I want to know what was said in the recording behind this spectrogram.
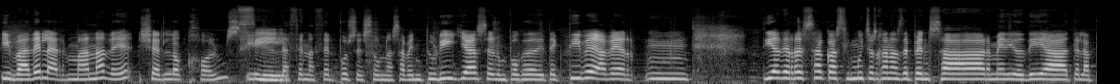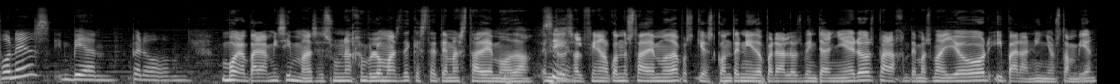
Y va de la hermana de Sherlock Holmes. Sí. Y le hacen hacer, pues eso, unas aventurillas, ser un poco de detective. A ver, mm, día de resaca, sin muchas ganas de pensar, mediodía te la pones, bien, pero Bueno, para mí sin más, es un ejemplo más de que este tema está de moda. Sí. Entonces, al final, cuando está de moda, pues quieres contenido para los veinteañeros, para gente más mayor y para niños también.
